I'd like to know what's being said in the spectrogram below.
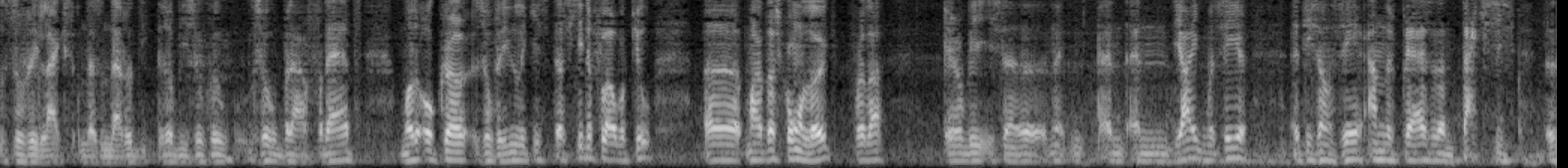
zo relaxed, omdat daar Robbie zo, zo braaf rijdt, maar ook uh, zo vriendelijk is. Dat is geen flauwekul, maar dat is gewoon leuk. Voilà. Robbie is, uh, en, en ja, ik moet zeggen, het is aan zeer andere prijzen dan taxis. Uh,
